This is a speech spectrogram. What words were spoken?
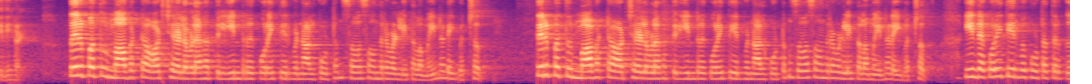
செய்திகள். திருப்பத்தூர் மாவட்ட ஆட்சியர் அலுவலகத்தில் இன்று குறைதீர்வு நாள் கூட்டம் சிவசுந்தரவள்ளி தலைமையில் நடைபெற்றது. திருப்பத்தூர் மாவட்ட ஆட்சியர் அலுவலகத்தில் இன்று குறைதீர்வு நாள் கூட்டம் சிவசுந்தரவள்ளி தலைமையில் நடைபெற்றது. இந்த குறைதீர்வு கூட்டத்திற்கு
